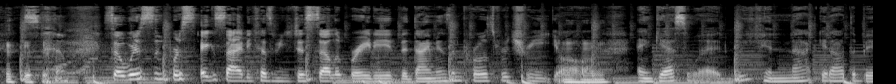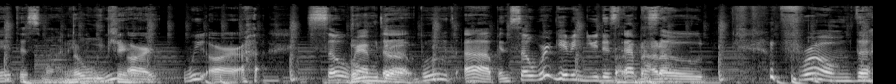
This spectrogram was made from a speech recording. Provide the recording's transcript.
So we're super excited because we just celebrated the Diamonds and Pearls retreat, y'all. Mm-hmm. And guess what? We cannot get out the bed this morning. No, we can't. are we are so wrapped up, up. booed up, and so we're giving you this episode from the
